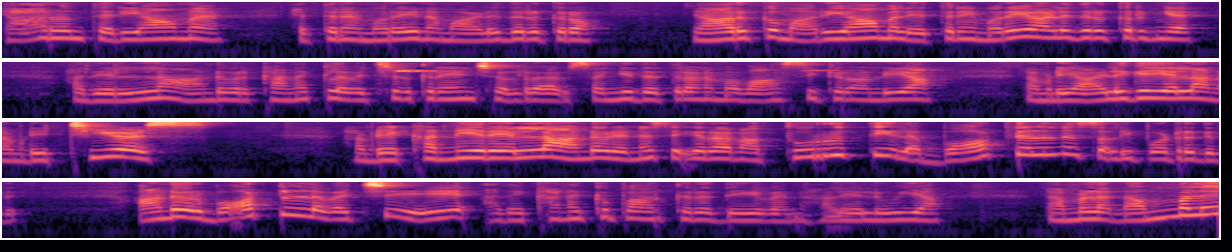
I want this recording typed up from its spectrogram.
யாரும் தெரியாமல் எத்தனை முறை நம்ம அழுதுருக்குறோம். யாருக்கும் அறியாமல் எத்தனை முறை அழுதுருக்குறீங்க? அது எல்லாம் ஆண்டவர் கணக்கில் வச்சிருக்கிறேன்னு சொல்கிறார் சங்கீதத்தில் நம்ம வாசிக்கிறோம் இல்லையா? நம்முடைய அழுகையெல்லாம் நம்முடைய டியர்ஸ் நம்முடைய கண்ணீரை எல்லாம் ஆண்டவர் என்ன செய்கிறார்? நான் துருத்தியில் பாட்டில்னு சொல்லி போட்டிருக்குது. ஆண்டவர் பாட்டிலில் வச்சு அதை கணக்கு பார்க்கிற தேவன். ஹalleluya நம்மளை நம்மளே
